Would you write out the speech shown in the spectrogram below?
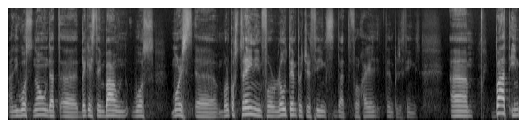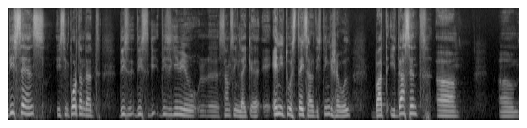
And it was known that uh, Bekenstein bound was more, uh, more constraining for low temperature things than for high temperature things. Um, but in this sense, it's important that this, this, this is giving you uh, something like uh, any two states are distinguishable, but it doesn't. Uh, um,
